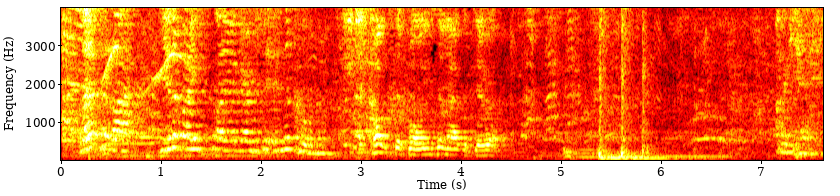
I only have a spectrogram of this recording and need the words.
Less of that. You're the bass player, go sit in the corner. He's a concert boy, he's allowed to do it. Okay.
